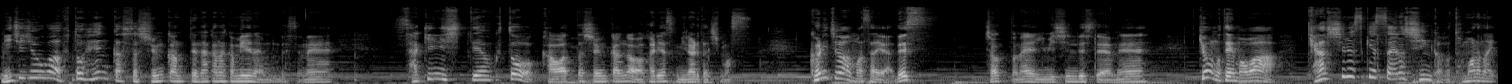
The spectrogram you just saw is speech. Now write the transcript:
日常がふと変化した瞬間ってなかなか見れないもんですよね。先に知っておくと変わった瞬間が分かりやすく見られたりします。こんにちはまさやです。ちょっとね意味深でしたよね。今日のテーマはキャッシュレス決済の進化が止まらない。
